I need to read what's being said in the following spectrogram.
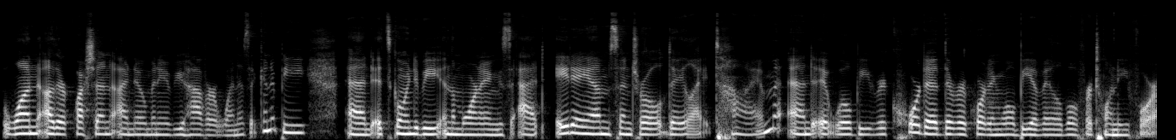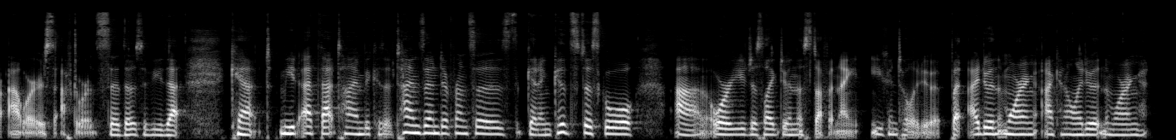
one other question I know many of you have are when is it going to be? And it's going to be in the mornings at 8 a.m. Central Daylight Time, and it will be recorded. The recording will be available for 24 hours afterwards. So, those of you that can't meet at that time because of time zone differences, getting kids to school, uh, or you just like doing this stuff at night, you can totally do it. But I do it in the morning. I can only do it in the morning.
